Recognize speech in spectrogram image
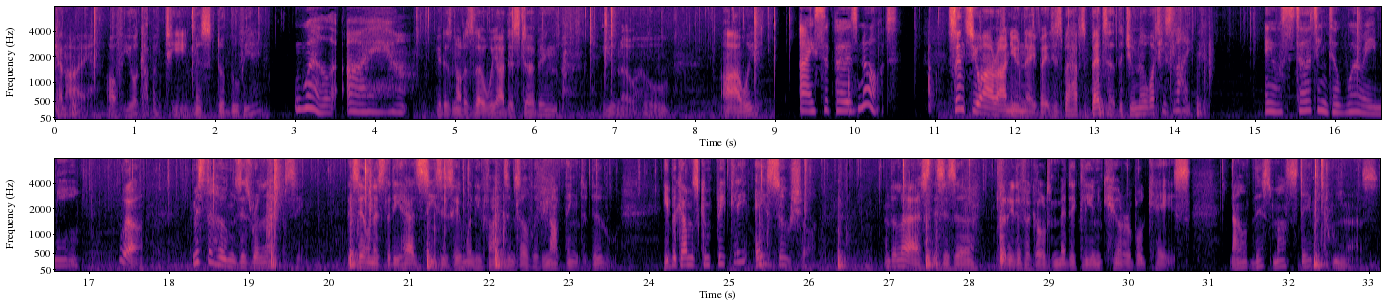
Can I offer you a cup of tea, Mr. Bouvier? Well, I... Uh... It is not as though we are disturbing you know who. Are we? I suppose not. Since you are our new neighbor, it is perhaps better that you know what he's like. You're starting to worry me. Well, Mr. Holmes is relapsing. This illness that he has seizes him when he finds himself with nothing to do. He becomes completely asocial. And alas, this is a very difficult, medically incurable case. Now this must stay between us.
